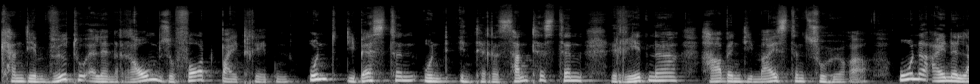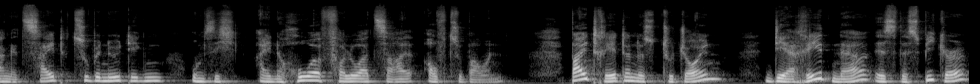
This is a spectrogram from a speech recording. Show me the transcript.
kann dem virtuellen Raum sofort beitreten und die besten und interessantesten Redner haben die meisten Zuhörer, ohne eine lange Zeit zu benötigen, um sich eine hohe Followerzahl aufzubauen. Beitreten ist to join, der Redner ist the speaker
